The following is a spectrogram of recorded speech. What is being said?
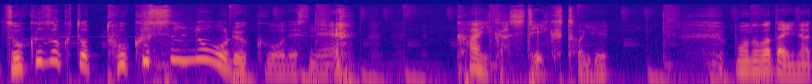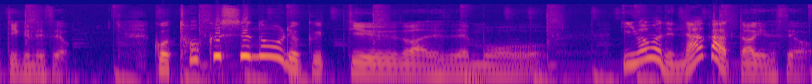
続々と特殊能力をですね 開花していくという物語になっていくんですよ。こう特殊能力っていうのはですね、もう今までなかったわけですよ。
